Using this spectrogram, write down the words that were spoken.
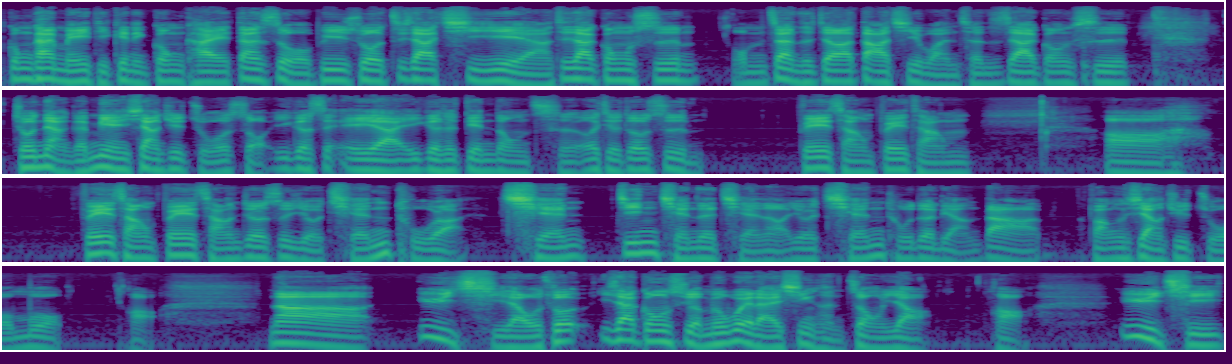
公开媒体跟你公开，但是我必须说这家企业啊，这家公司，我们暂时叫它大器晚成，这家公司从两个面向去着手，一个是 AI，一个是电动车，而且都是。非常非常啊、非常非常就是有前途啦，钱金钱的钱啊，有前途的两大方向去琢磨。好，那预期啊，我说一家公司有没有未来性很重要。好，预期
